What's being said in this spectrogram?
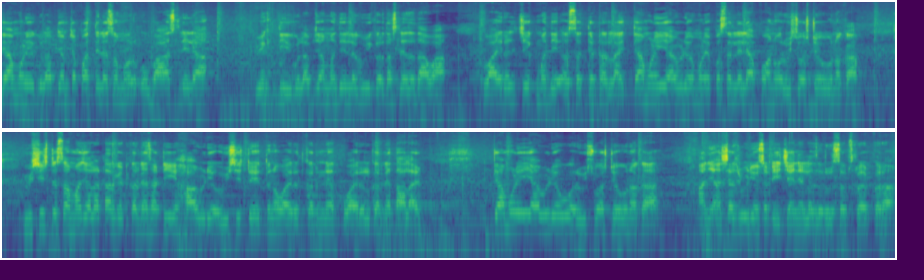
त्यामुळे गुलाबजामच्या पातेल्यासमोर उभा असलेल्या व्यक्ती गुलाबजाममध्ये लघवी करत असल्याचा दावा व्हायरल चेकमध्ये असत्य ठरला आहे. त्यामुळे या व्हिडिओमुळे पसरलेल्या अफवांवर विश्वास ठेवू नका. विशिष्ट समाजाला टार्गेट करण्यासाठी हा व्हिडिओ विशिष्ट हेतूनं व्हायरल करण्या व्हायरल करण्यात आला आहे त्यामुळे या व्हिडिओवर विश्वास ठेवू नका आणि अशाच व्हिडिओसाठी चॅनलला जरूर सबस्क्राईब करा.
